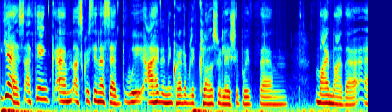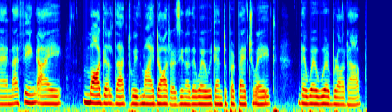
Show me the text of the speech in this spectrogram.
Yes, I think, um, as Christina said, we I had an incredibly close relationship with um, my mother, and I think I modeled that with my daughters. You know, the way we tend to perpetuate the way we're brought up.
